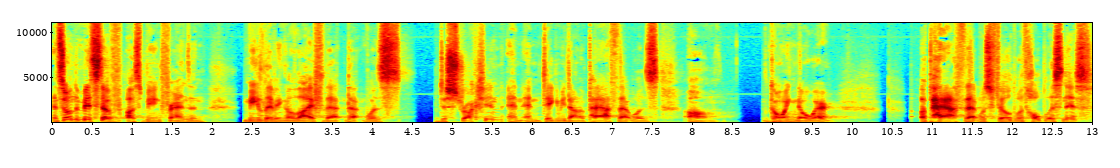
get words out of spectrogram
And so, in the midst of us being friends and me living a life that, that was destruction and, and taking me down a path that was um, going nowhere, a path that was filled with hopelessness,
